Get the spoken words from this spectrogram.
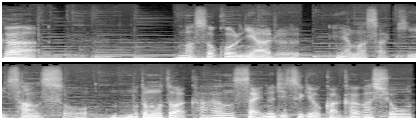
がまあそこにある山崎山荘もともとは関西の実業家加賀正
